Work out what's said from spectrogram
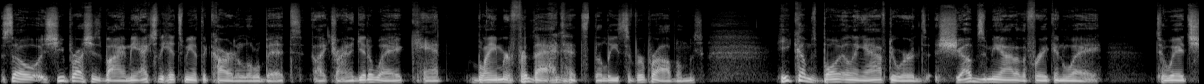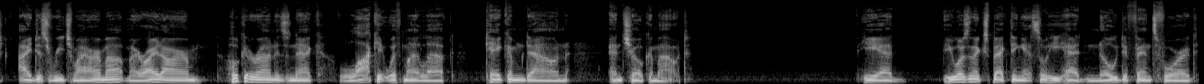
So she brushes by me, actually hits me at the cart a little bit, like trying to get away. Can't blame her for that. It's the least of her problems. He comes boiling afterwards, shoves me out of the freaking way, to which I just reach my arm out, my right arm, hook it around his neck, lock it with my left, take him down, and choke him out. He had he wasn't expecting it, so he had no defense for it.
